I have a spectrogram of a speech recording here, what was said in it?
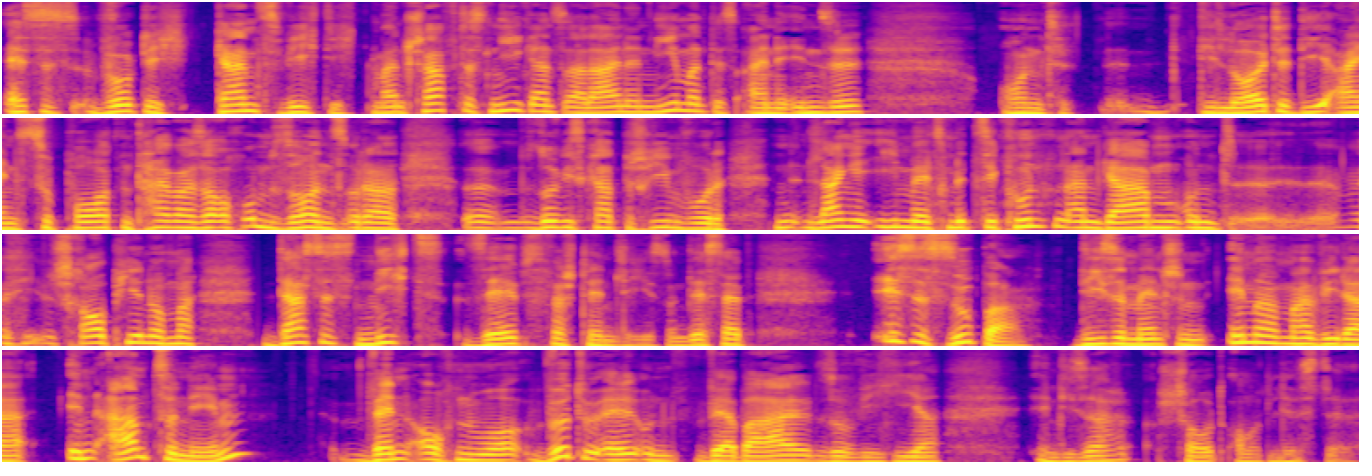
Es ist wirklich ganz wichtig. Man schafft es nie ganz alleine. Niemand ist eine Insel. Und die Leute, die einen supporten, teilweise auch umsonst oder äh, so wie es gerade beschrieben wurde, lange E-Mails mit Sekundenangaben und äh, schraub hier nochmal, das ist nichts Selbstverständliches. Und deshalb ist es super, diese Menschen immer mal wieder in Arm zu nehmen, wenn auch nur virtuell und verbal, so wie hier in dieser Shoutout-Liste.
